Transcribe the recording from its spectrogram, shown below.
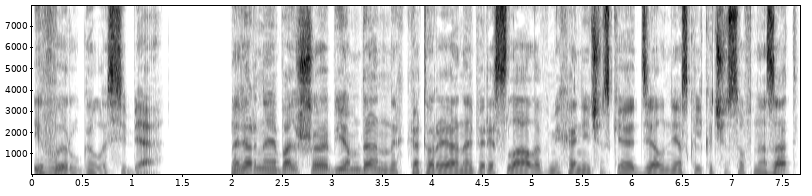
и выругала себя. Наверное, большой объем данных, которые она переслала в механический отдел несколько часов назад,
